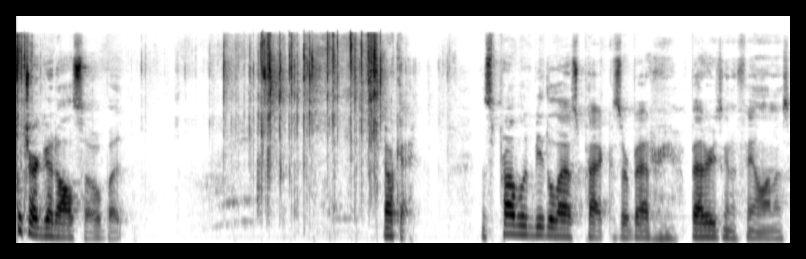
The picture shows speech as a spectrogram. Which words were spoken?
which are good also. But okay. This will probably be the last pack because our battery battery's going to fail on us.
